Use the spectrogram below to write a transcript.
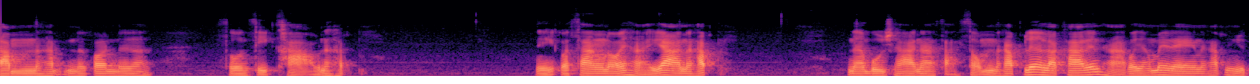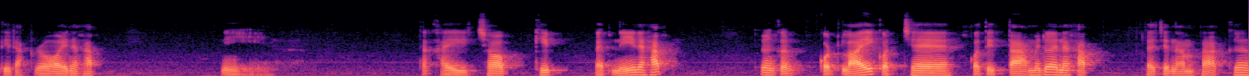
ดำนะครับ แล้วก็เนื้อโซนสีขาวนะครับ นี่ก็สร้างน้อยหายากนะครับน่าบูชาน่าสะสมนะครับ เรื่องราคาเล่นหาก็ยังไม่แรงนะครับยังอยู่ที่หลักร้อยนะครับ นี่ ถ้าใครชอบ คลิปแบบนี้นะครับ เพื่อนก็กดไลค์กดแชร์ กดติดตามให้ด้วยนะครับ และจะนำพระเครื่อง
